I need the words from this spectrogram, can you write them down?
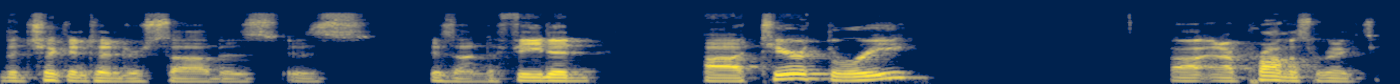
the chicken tender sub is is is undefeated. Uh, tier three, uh, and I promise we're going to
